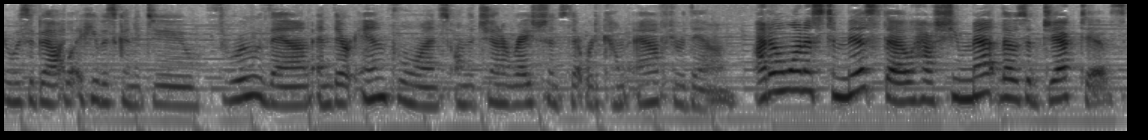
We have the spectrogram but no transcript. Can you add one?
It was about what he was going to do through them and their influence on the generations that were to come after them. I don't want us to miss, though, how she met those objectives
